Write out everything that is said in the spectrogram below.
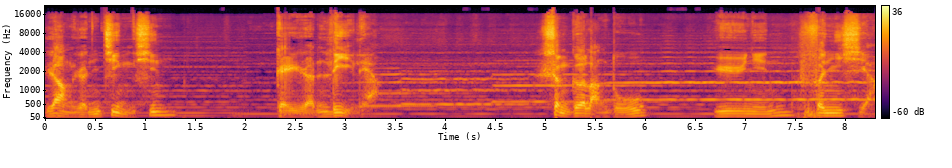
让人静心，给人力量。圣歌朗读，与您分享。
